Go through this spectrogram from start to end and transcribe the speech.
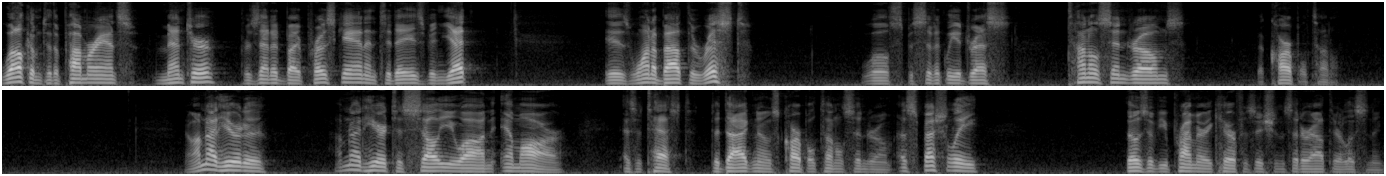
Welcome to the Pomeranz Mentor presented by ProScan, and today's vignette is one about the wrist. We'll specifically address tunnel syndromes, the carpal tunnel. Now, I'm not here to I'm not here to sell you on MR as a test to diagnose carpal tunnel syndrome, especially those of you primary care physicians that are out there listening.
